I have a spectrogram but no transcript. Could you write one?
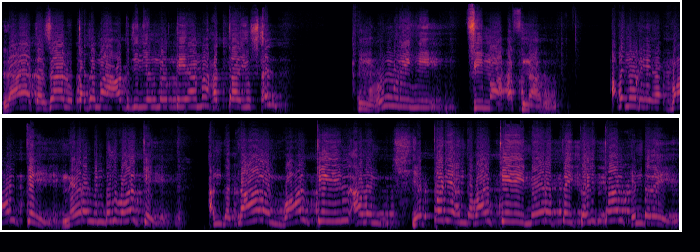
லா தசாலு கதம அப்தின் யௌமல் கியாமா ஹத்தா யுஸ்அல். அவனுடைய வாழ்க்கை நேரம் என்பது வாழ்க்கை. அந்த காலம் வாழ்க்கையில் அவன் எப்படி அந்த வாழ்க்கையை நேரத்தை கழித்தான் என்பதை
